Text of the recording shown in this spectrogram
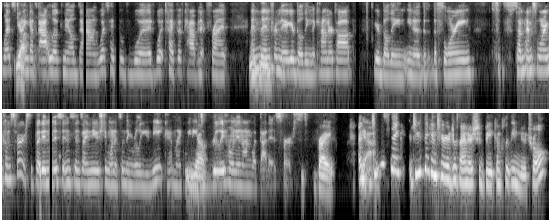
Let's try yeah. and get that look nailed down. What type of wood what type of cabinet front and mm-hmm. then from there you're building the countertop you're building you know the, the flooring. Sometimes flooring comes first but in this instance i knew she wanted something really unique. I'm like we need yeah. to really hone in on what that is first. Right. And yeah. do you think do you think interior designers should be completely neutral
